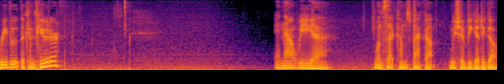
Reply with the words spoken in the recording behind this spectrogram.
Reboot the computer, and now we uh, once that comes back up, we should be good to go.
